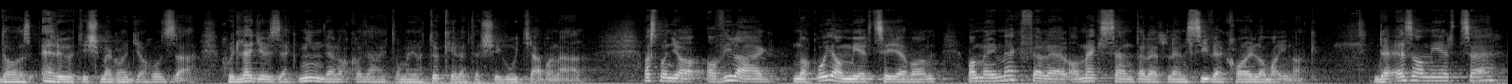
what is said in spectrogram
de az erőt is megadja hozzá, hogy legyőzzek minden akadályt, amely a tökéletesség útjában áll. Azt mondja, a világnak olyan mércéje van, amely megfelel a megszenteletlen szívek hajlamainak. De ez a mérce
